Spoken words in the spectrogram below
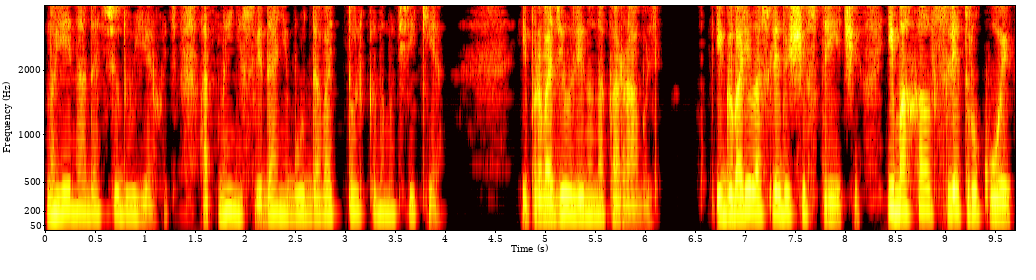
Но ей надо отсюда уехать. Отныне свидания будут давать только на материке. И проводил Лину на корабль и говорил о следующей встрече, и махал вслед рукой,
